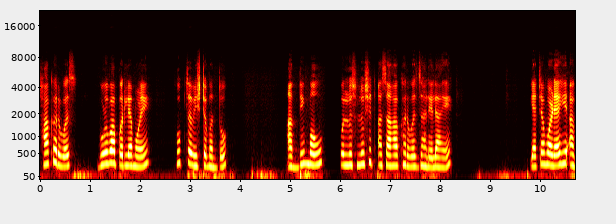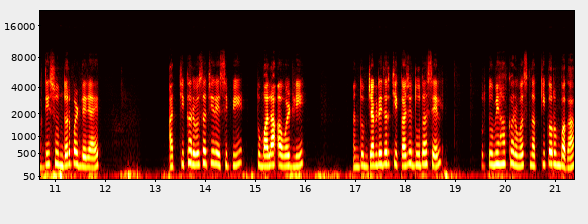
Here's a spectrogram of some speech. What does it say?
हा खरवस गूळ वापरल्यामुळे खूप चविष्ट बनतो. अगदी मऊ व लुसलुशीत असा हा खरवस झालेला आहे. याच्या वड्याही अगदी सुंदर पडलेल्या आहेत. आजची खरवसाची रेसिपी तुम्हाला आवडली आणि तुमच्याकडे जर चिकाचे दूध असेल तर तुम्ही हा खरवस नक्की करून बघा.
